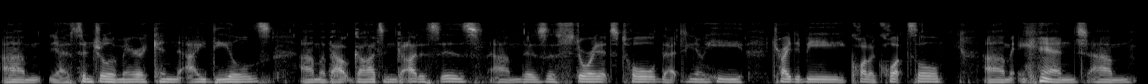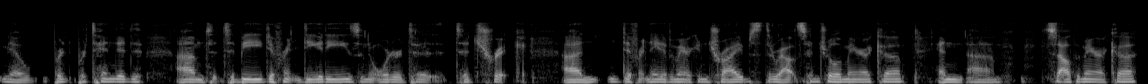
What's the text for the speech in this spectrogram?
um, yeah, Central American ideals um, about gods and goddesses. There's a story that's told that you know he tried to be Quetzalcoatl and you know pre- pretended to, to, be different deities in order to to trick uh, different Native American tribes throughout Central America and South America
